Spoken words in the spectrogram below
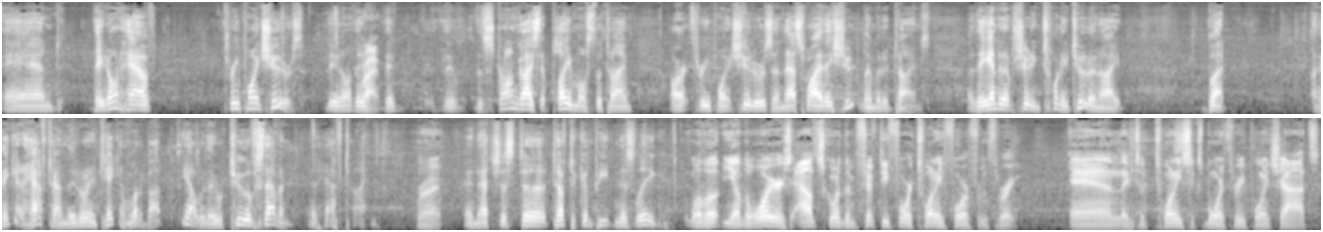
and they don't have three-point shooters. You know, they, Right. they, they, the strong guys that play most of the time aren't three-point shooters, and that's why they shoot limited times. Uh, they ended up shooting 22 tonight, but I think at halftime they'd only taken what about yeah, well, they were two of seven at halftime, Right. and that's just uh, tough to compete in this league. Well, the, you know, the Warriors outscored them 54-24 from three, and they took 26 more three-point shots.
